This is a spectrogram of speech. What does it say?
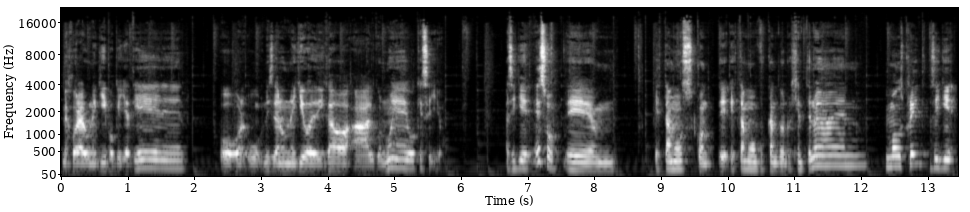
mejorar un equipo que ya tienen, o, necesitan un equipo dedicado a algo nuevo, qué sé yo. Así que eso, eh, estamos, eh, estamos buscando gente nueva en Modus Create, así que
